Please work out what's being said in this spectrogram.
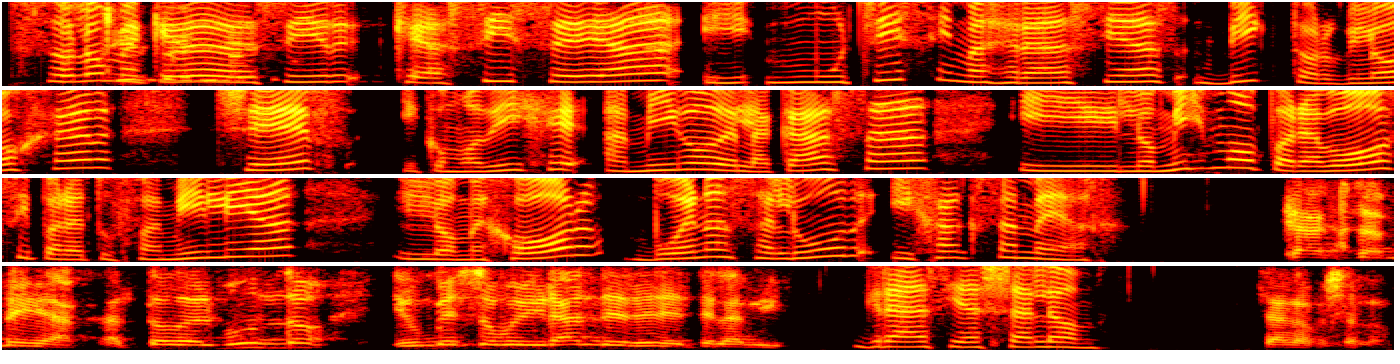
Solo me queda decir que así sea y muchísimas gracias, Víctor Gloger, chef y como dije, amigo de la casa y lo mismo para vos y para tu familia, lo mejor, buena salud y Haxameach. Haxameach a todo el mundo y un beso muy grande desde Tel Aviv. Gracias, Shalom. Shalom, shalom.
